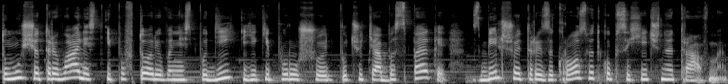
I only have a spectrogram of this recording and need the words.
Тому що тривалість і повторюваність подій, які порушують почуття безпеки, збільшують ризик розвитку психічної травми.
